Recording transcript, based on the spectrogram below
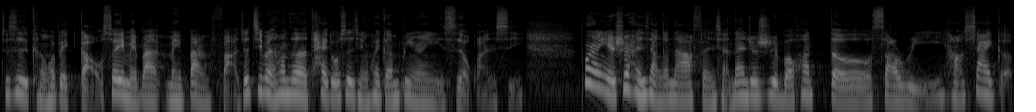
就是可能会被告，所以没办没办法，就基本上真的太多事情会跟病人隐私有关系，不然也是很想跟大家分享，但就是没办法的，sorry。好，下一个，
